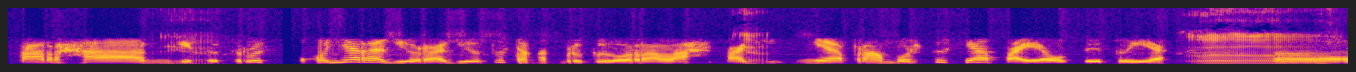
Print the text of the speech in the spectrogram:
Farhan Iya. gitu terus pokoknya radio-radio tuh sangat bergelora lah paginya Prambors tuh siapa ya waktu itu ya Eh, Eh,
